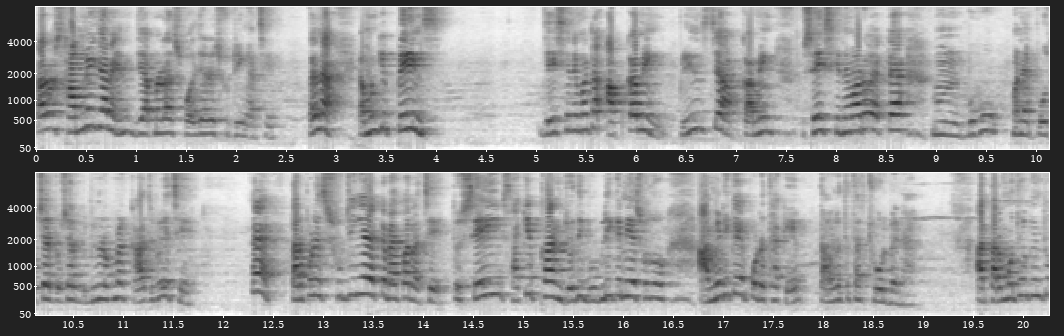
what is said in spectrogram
কারণ সামনেই জানেন যে আপনারা সোলজারের শুটিং আছে, তাই না? এমনকি প্রিন্স, যেই সিনেমাটা আপকামিং প্রিন্স যে আপকামিং সেই সিনেমারও একটা বহু মানে প্রচার প্রচার বিভিন্ন রকমের কাজ রয়েছে। হ্যাঁ তারপরে শুটিংয়ের একটা ব্যাপার আছে, তো সেই সাকিব খান যদি বুবলিকে নিয়ে শুধু আমেরিকায় পড়ে থাকে, তাহলে তো তার চলবে না। আর তার মধ্যেও কিন্তু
